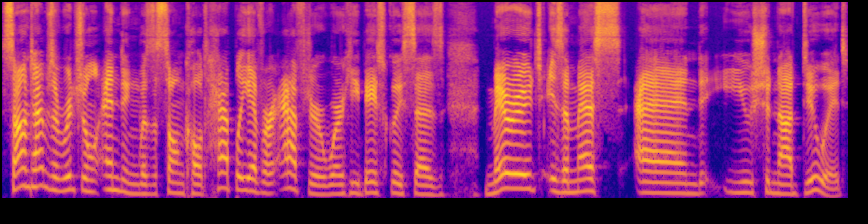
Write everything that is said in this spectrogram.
Sondheim's original ending was a song called Happily Ever After, where he basically says, Marriage is a mess and you should not do it.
